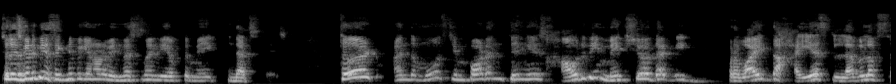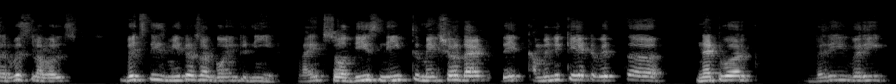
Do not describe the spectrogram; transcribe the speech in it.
So there's going to be a significant amount of investment we have to make in that space. Third, and the most important thing is how do we make sure that we provide the highest level of service levels which these meters are going to need. right? So these need to make sure that they communicate with the network very, very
